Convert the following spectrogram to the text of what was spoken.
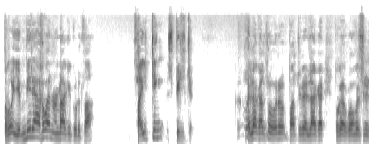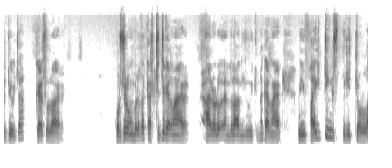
അപ്പോൾ എം വി രാഘവൻ ഉണ്ടാക്കി കൊടുത്ത ഫൈറ്റിംഗ് സ്പിരിറ്റ്. എല്ലാ കാലത്തും ഓരോ പാർട്ടിയിലും എല്ലാ കോൺഗ്രസിന് എടുത്തു ചോദിച്ചാൽ കെ സുധാകരൻ. കുറച്ചു മുമ്പെടുത്ത കഷ്ടിച്ച് കരുണാകരൻ. ആരോട് എന്താണെന്ന് ചോദിക്കുന്ന കരുണാകരൻ. അപ്പോൾ ഈ ഫൈറ്റിംഗ് സ്പിരിറ്റുള്ള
